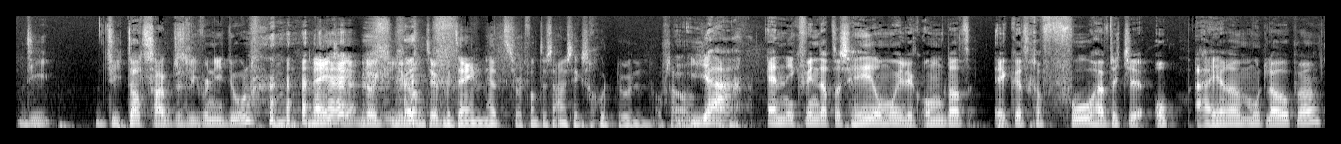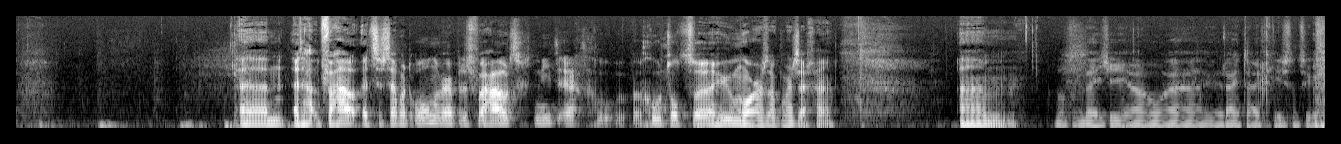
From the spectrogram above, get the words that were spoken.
die, die, dat zou ik dus liever niet doen. Nee, ik, bedoel, ik- je wil natuurlijk meteen het soort van tussen aanstekens goed doen of zo. Ja, en ik vind dat dus heel moeilijk, omdat ik het gevoel heb dat je op eieren moet lopen. Ehm, het, verhoud, het, zeg maar, het onderwerp dus verhoudt zich niet echt goed, goed tot eh, humor, zou ik maar zeggen. Ehm, Wat een beetje jouw eh, rijtuigje is natuurlijk.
